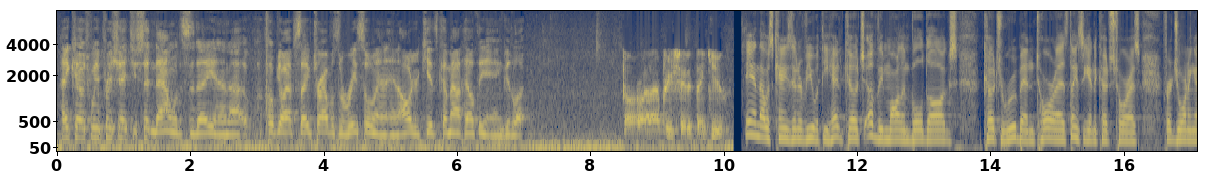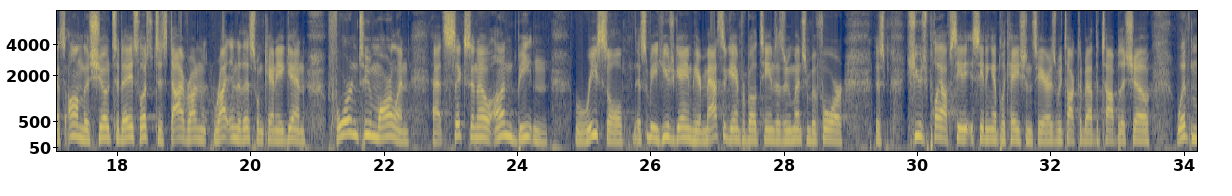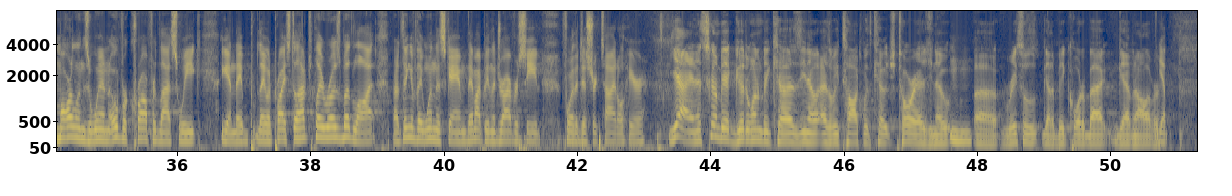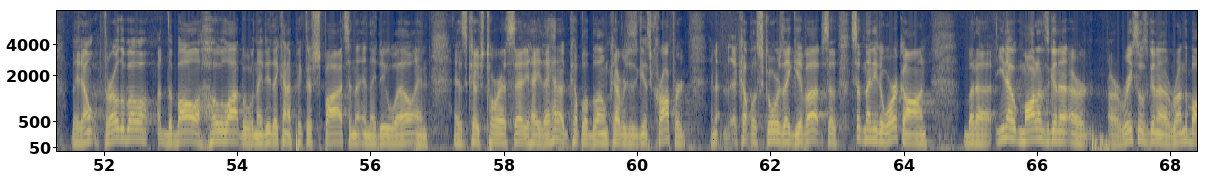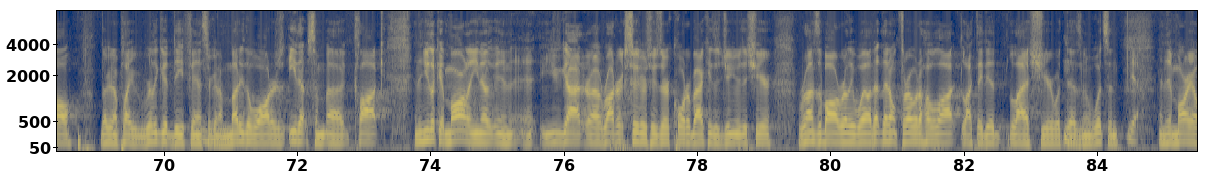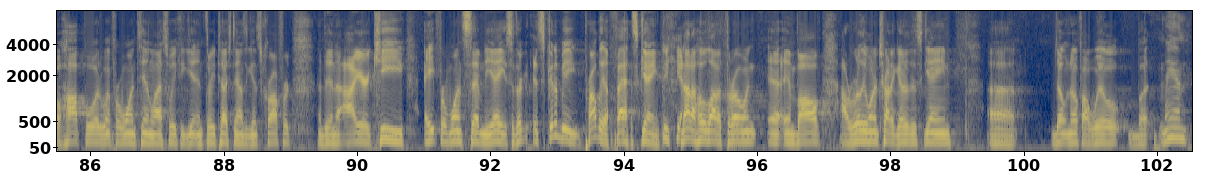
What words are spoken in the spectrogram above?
Hey, Coach, we appreciate you sitting down with us today, and I uh, hope y'all have safe travels to Riesel and, and all your kids come out healthy, and good luck. All right, I appreciate it. Thank you. And that was Kenney's interview with the head coach of the Marlin Bulldogs, Coach Ruben Torres. Thanks again to Coach Torres for joining us on the show today. So let's just dive right, right into this one, Kenney. Again, four and two Marlin at six and zero, unbeaten. Riesel. This will be a huge game here, massive game for both teams, as we mentioned before. Just huge playoff seeding implications here, as we talked about at the top of the show. With Marlin's win over Crawford last week, again, they they would probably still have to play Rosebud Lot, but I think if they win this game, they might be in the driver's seat for the district title here. Yeah, and it's going to be a good one because you know, as we talked with Coach Torres, you know, mm-hmm. uh, Riesel's got a big quarterback, Gavin Oliver. Yep they don't throw the ball the ball a whole lot, but when they do, they kind of pick their spots and, and they do well. And as Coach Torres said, hey, they had a couple of blown coverages against Crawford and a couple of scores they give up, so something they need to work on. But uh, you know, Marlin's gonna or or Riesel's gonna run the ball. They're going to play really good defense. They're going to muddy the waters, eat up some uh, clock, and then you look at Marlin. You know, and, you've got uh, Roderick Suiters, who's their quarterback. He's a junior this year. Runs the ball really well. They don't throw it a whole lot like they did last year with mm-hmm. Desmond Woodson. Yeah. And then Mario Hopwood went for 110 last week again and three touchdowns against Crawford. And then uh, Iyer Key eight for 178. So it's going to be probably a fast game. Yeah. Not a whole lot of throwing uh, involved. I really want to try to go to this game. Uh, don't know if I will, but man,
